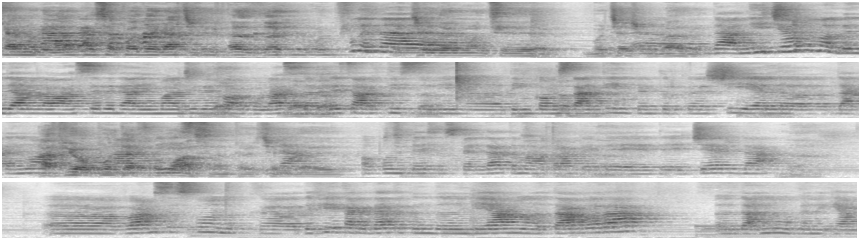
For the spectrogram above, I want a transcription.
chiar mă gândeam cum se pot lega ceilalți doi munți, Până... cei doi munți Bucești cu Bălbi. Da, nici eu nu mă gândeam la o asemenea imagine da, fabuloasă, da, dar da, vedeți artistul da. din, din Constantin, da. pentru că și el, dacă nu ar fi o punte artist, frumoasă între cei da, doi. o punte suspendată mai aproape da. de, de cer, da. da. Uh, vreau să spun că de fiecare dată când încheiam tabăra, uh, da, nu când încheiam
